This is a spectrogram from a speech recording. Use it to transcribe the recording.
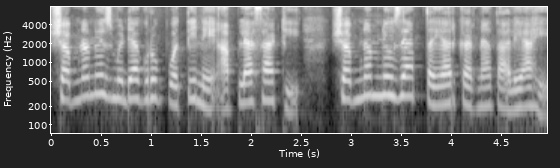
शबनम न्यूज मीडिया ग्रुप वतीने आपल्यासाठी शबनम न्यूज ॲप तयार करण्यात आले आहे.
